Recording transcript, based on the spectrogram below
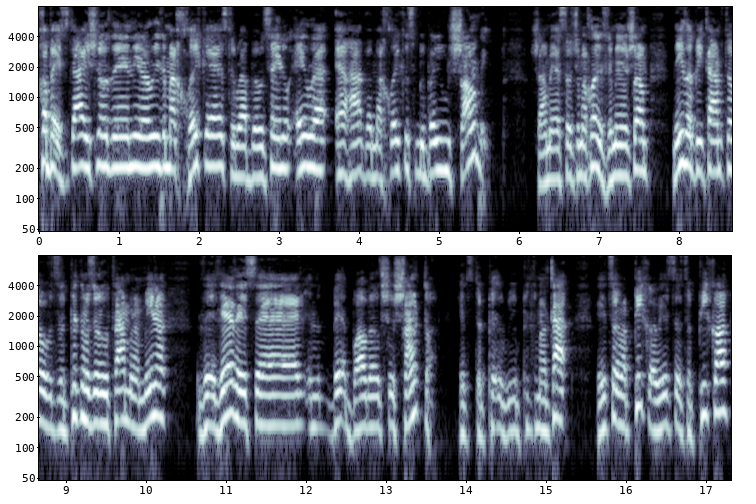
Chabez daish no then near leader machlekes the Rabbi Hosseinu ela ehad a machlekes mibayu shalmi. Shalmi has such a machlekes. I mean sham nila bitamto the pitam was in utam ramina. There they said in the Bavel Shoshanta. It's the pitam on top. It's a pika. It's a pika.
